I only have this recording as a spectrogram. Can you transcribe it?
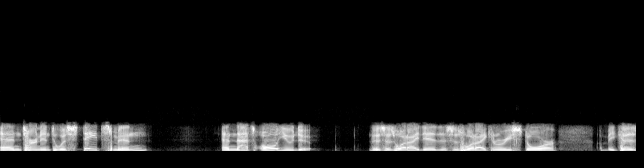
and turn into a statesman, and that's all you do." This is what I did. This is what I can restore because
